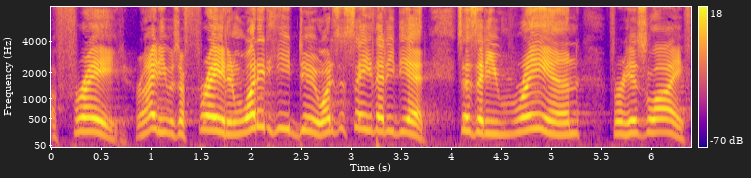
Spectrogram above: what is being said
afraid, right? He was afraid. And what did he do? What does it say that he did? It says that he ran for his life.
